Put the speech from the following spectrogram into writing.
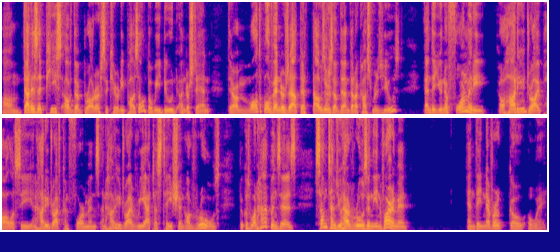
Um, that is a piece of the broader security puzzle, but we do understand there are multiple vendors out there, thousands yeah. of them that our customers use, and the uniformity or how do you drive policy and how do you drive conformance and how do you drive reattestation of rules because what happens is sometimes you have rules in the environment and they never go away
